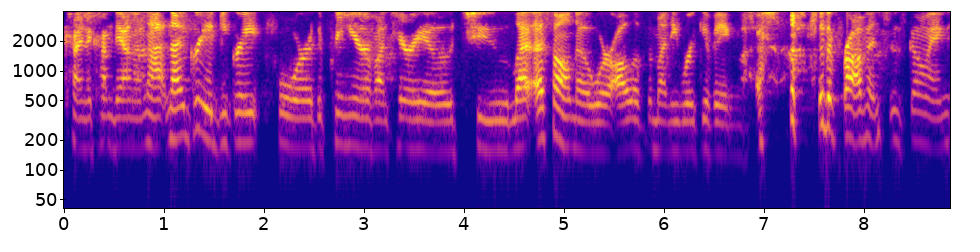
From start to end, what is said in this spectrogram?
kind of come down on that. And I agree, it'd be great for the Premier of Ontario to let us all know where all of the money we're giving to the province is going.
